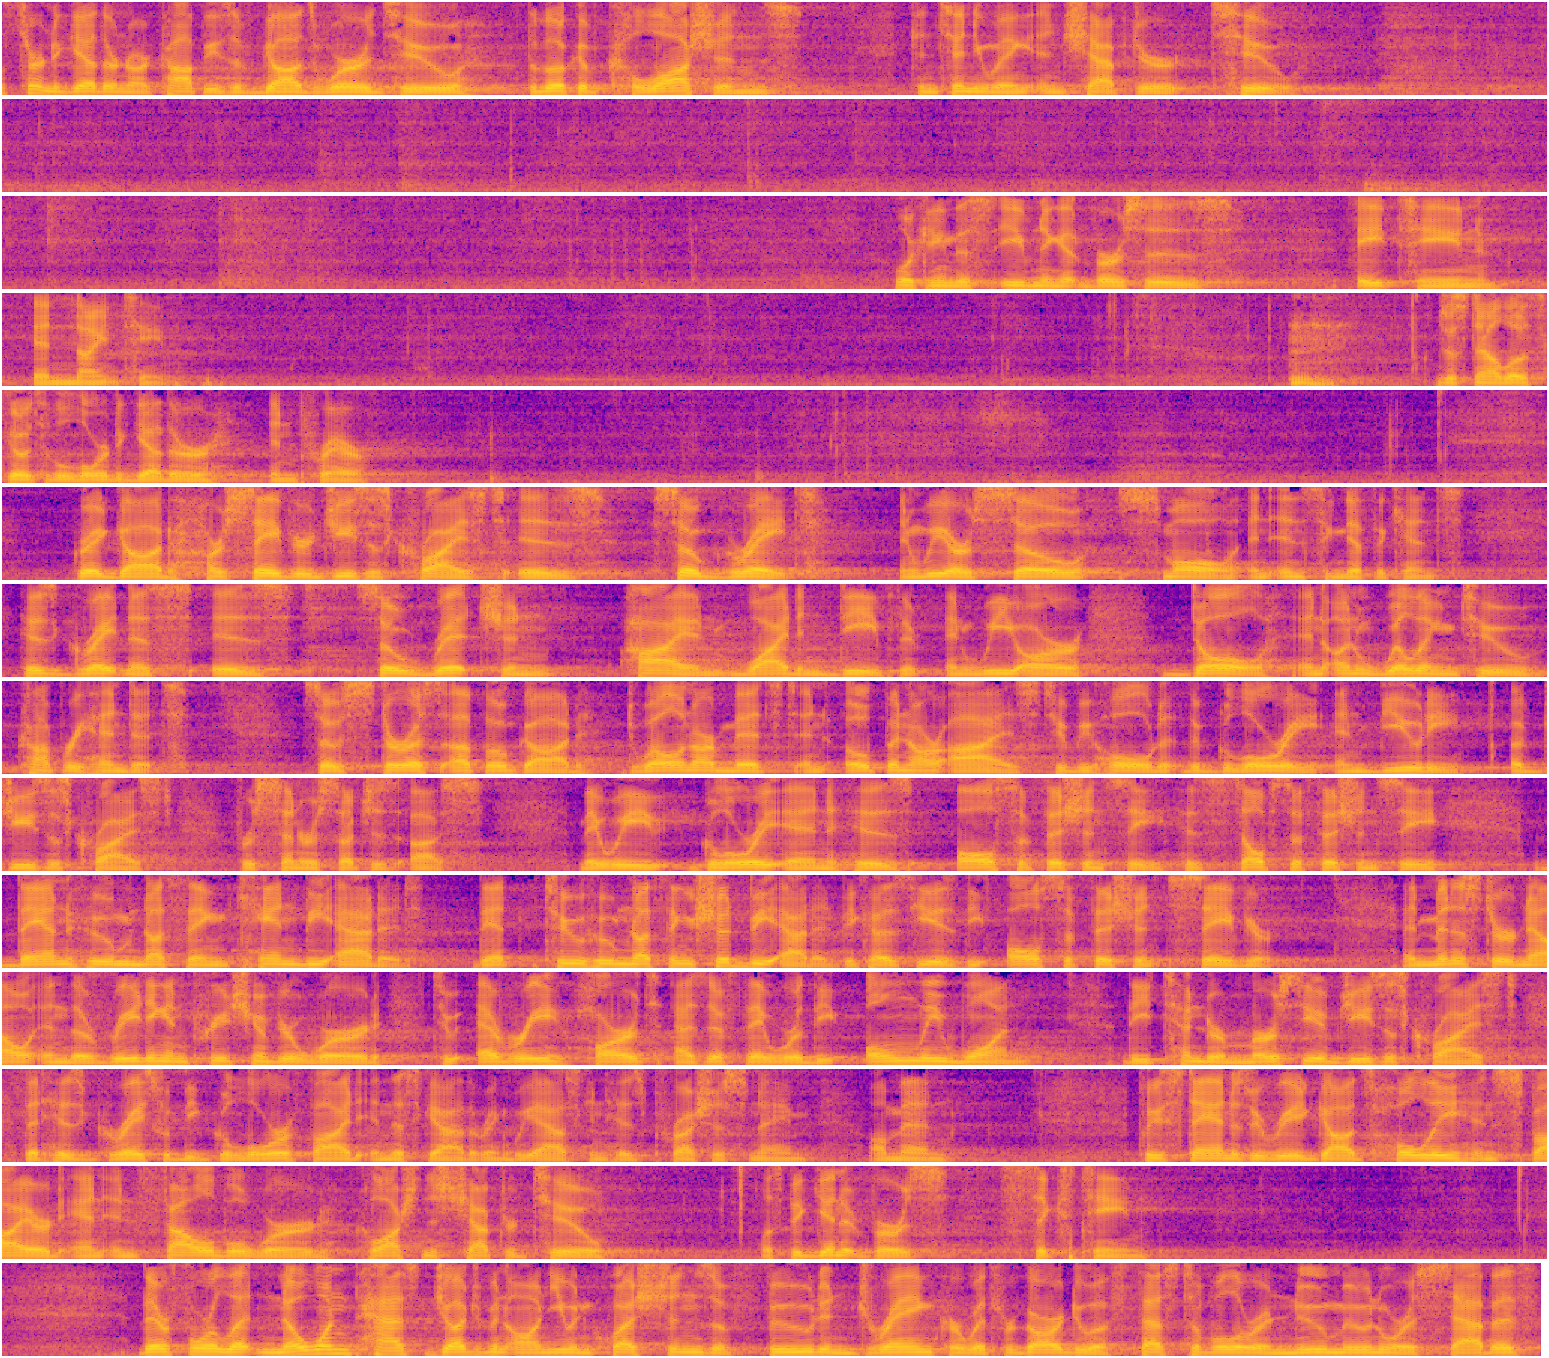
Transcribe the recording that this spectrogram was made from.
Let's turn together in our copies of God's Word to the book of Colossians, continuing in chapter 2. Looking this evening at verses 18 and 19. Just now, let us go to the Lord together in prayer. Great God, our Savior Jesus Christ is so great, and we are so small and insignificant. His greatness is so rich and high and wide and deep, and we are dull and unwilling to comprehend it. So stir us up, O God, dwell in our midst, and open our eyes to behold the glory and beauty of Jesus Christ for sinners such as us. May we glory in his all sufficiency, his self sufficiency, than whom nothing can be added, that to whom nothing should be added, because he is the all sufficient Savior. And minister now in the reading and preaching of your word to every heart as if they were the only one, the tender mercy of Jesus Christ that his grace would be glorified in this gathering. We ask in his precious name. Amen. Please stand as we read God's holy, inspired, and infallible word, Colossians chapter 2. Let's begin at verse 16. Therefore, let no one pass judgment on you in questions of food and drink, or with regard to a festival, or a new moon, or a Sabbath.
